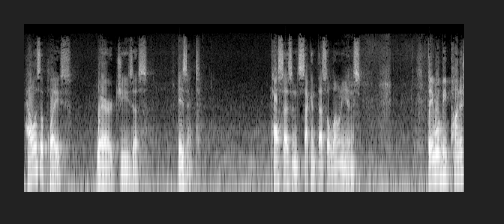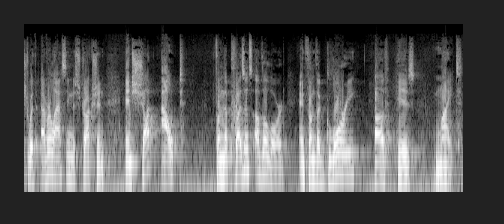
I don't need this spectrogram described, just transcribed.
hell is a place where Jesus isn't. Paul says in 2 Thessalonians, they will be punished with everlasting destruction and shut out from the presence of the Lord and from the glory of his might.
